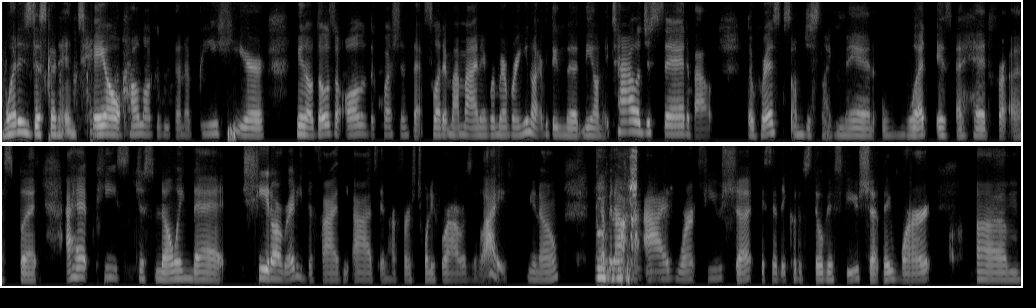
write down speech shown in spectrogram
What is this going to entail? How long are we going to be here? You know, those are all of the questions that flooded my mind. And remembering, you know, everything the neonatologist said about the risks, I'm just like, man, what is ahead for us? But I had peace just knowing that she had already defied the odds in her first 24 hours of life you know coming out mm-hmm. her eyes weren't fused shut they said they could have still been fused shut they weren't um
